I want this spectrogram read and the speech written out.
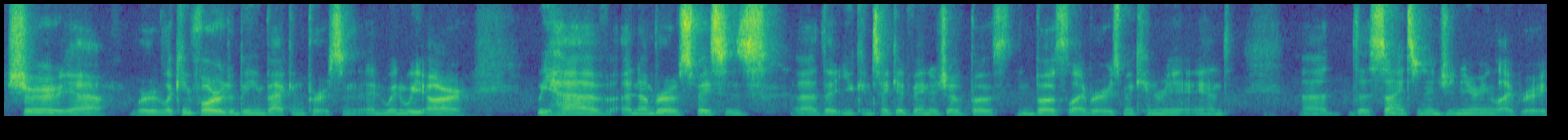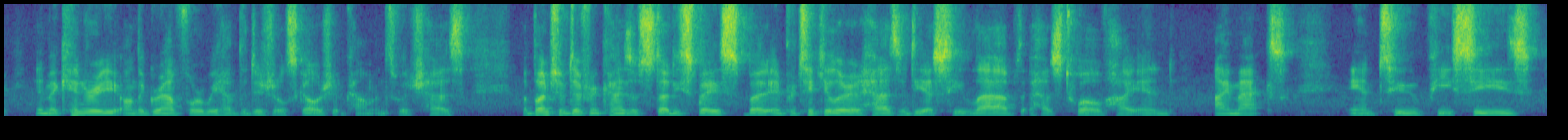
Sure, yeah. We're looking forward to being back in person. And when we are, we have a number of spaces uh, that you can take advantage of both in both libraries, McHenry and uh, the Science and Engineering Library. In McHenry, on the ground floor, we have the Digital Scholarship Commons, which has a bunch of different kinds of study space, but in particular, it has a DSC lab that has 12 high-end iMacs and two PCs,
